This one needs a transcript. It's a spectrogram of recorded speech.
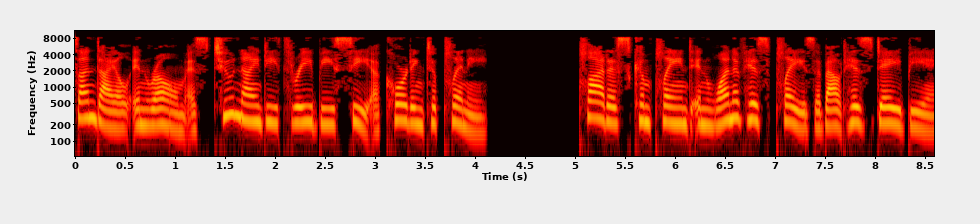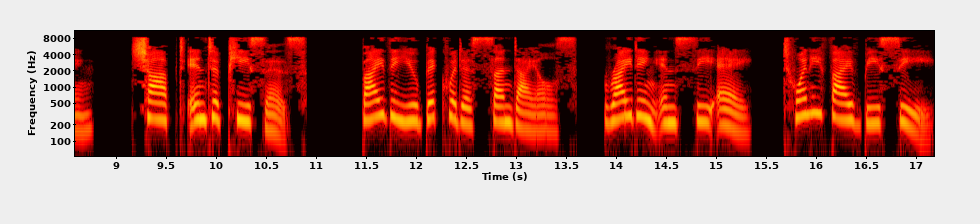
sundial in Rome is 293 BC according to Pliny. Plautus complained in one of his plays about his day being chopped into pieces by the ubiquitous sundials. Writing in ca. 25 BC,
